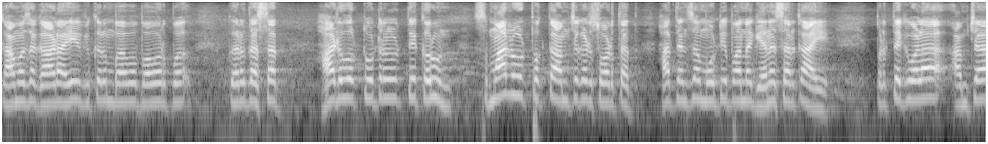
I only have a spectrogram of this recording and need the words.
कामाचा गाड आहे. विक्रम बाबा बावर प करत असतात. हार्डवर्क टोटल ते करून स्मार्ट वर्क फक्त आमच्याकडे सोडतात. हा त्यांचा मोठेपणा घेण्यासारखा आहे. प्रत्येक वेळा आमच्या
